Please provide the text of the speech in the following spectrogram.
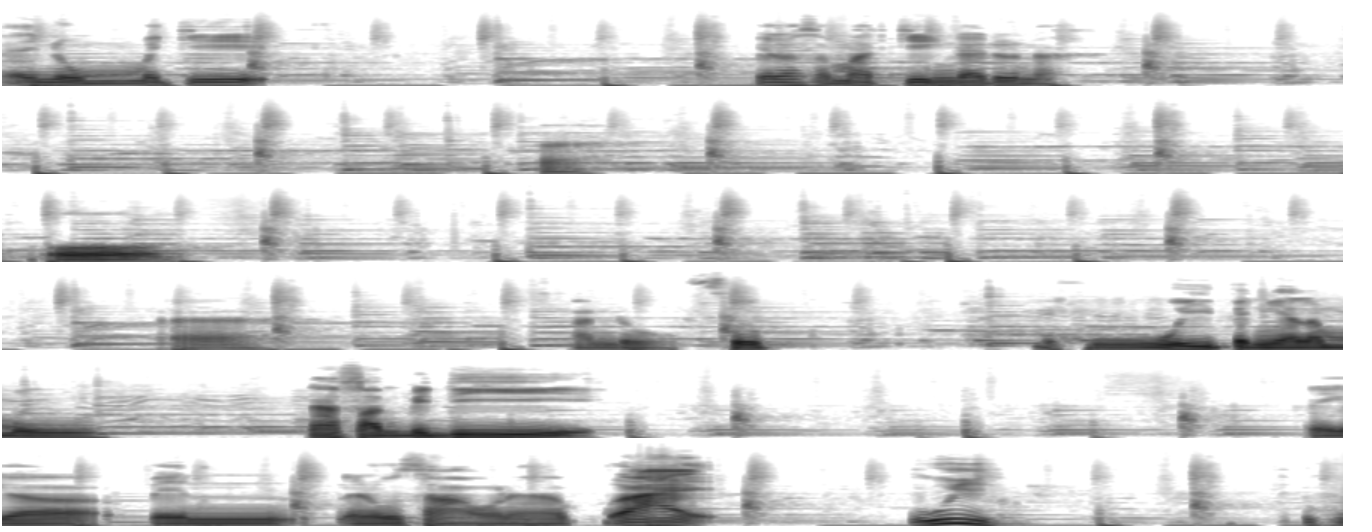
ไอ้หนุ่มเมื่อกี้เฮ้ยเราสามารถกิ้งได้ด้วยนะอะโอ้อ่าฟันดูฟึบโอ้โหเป็นไงล่ะมึงน่าสันไปดี นนี้ก็เป็นไดโนเสาร์นะครับว้ายอุ้ยโห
